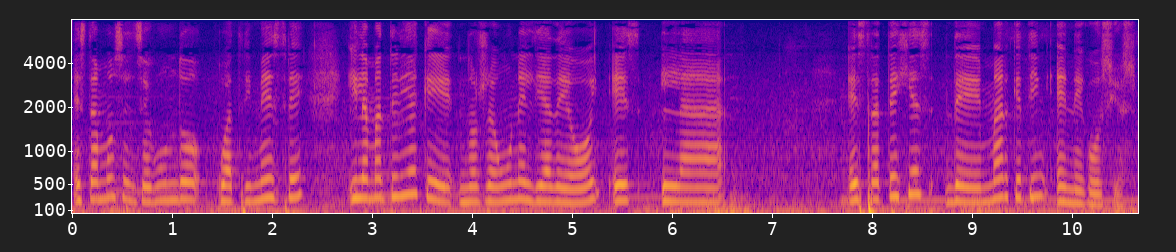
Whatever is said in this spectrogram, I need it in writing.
Estamos en segundo cuatrimestre y la materia que nos reúne el día de hoy es la estrategias de marketing en negocios.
